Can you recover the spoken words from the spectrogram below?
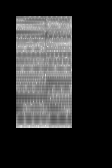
Yeah.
